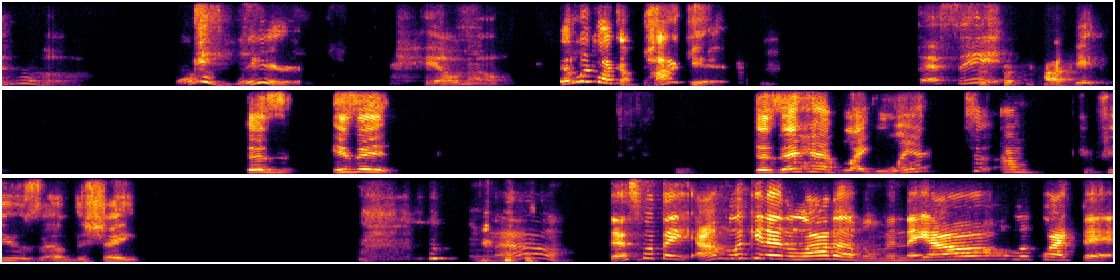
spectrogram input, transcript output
Oh That was weird. Hell no! That looked like a pocket. That's it. turkey pocket. Does is it? Does it have like length? to- I'm confused of the shape. No, that's what they. I'm looking at a lot of them, and they all look like that.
